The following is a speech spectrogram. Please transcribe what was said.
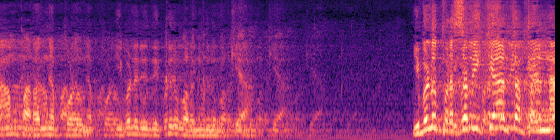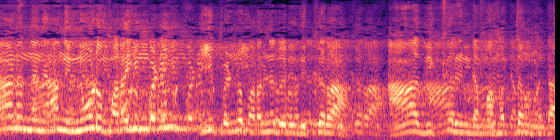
ഞാൻ പറഞ്ഞപ്പോഴും ഇവളൊരു ദിക്കർ പറഞ്ഞുകൊണ്ടിരിക്കുക. ഇവൾ പ്രസവിക്കാത്ത പെണ്ണാണെന്ന് ഞാൻ നിന്നോട് പറയുമ്പോഴും ഈ പെണ്ണ് പറഞ്ഞത് ഒരു ദിക്കറ ആ ദിക്കറിന്റെ മഹത്വം കൊണ്ടാ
